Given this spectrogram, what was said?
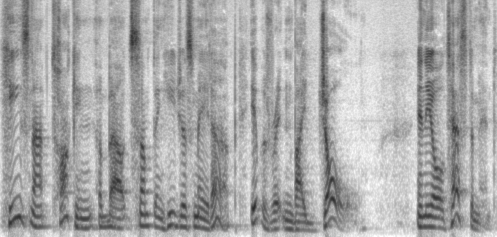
he's not talking about something he just made up. It was written by Joel in the Old Testament.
